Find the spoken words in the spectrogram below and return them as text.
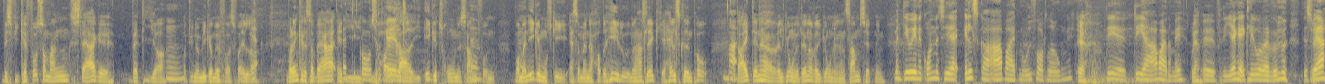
hvis vi kan få så mange stærke værdier Mm. og dynamikker med for os forældre, Ja. ja. hvordan kan det så være, at, At det i, i høj grad i ikke-troende samfund, hvor man ikke måske, altså man er hoppet helt ud, man har slet ikke halskæden på, Nej. der er ikke den her religion eller den her religion eller en sammensætning. Men det er jo en af grundene til, at jeg elsker at arbejde med udfordrede unge. Ikke? Ja. Det er det, jeg arbejder med. Ja. Øh, fordi jeg kan ikke leve af at være vølve, desværre.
